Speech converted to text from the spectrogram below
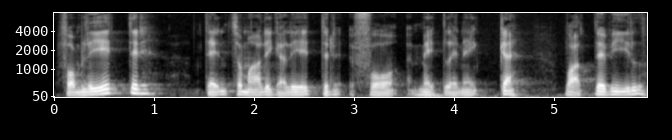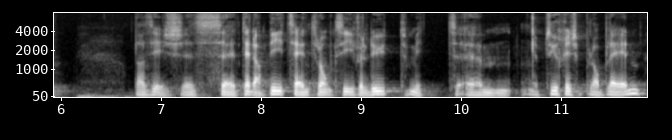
vom Leiter, den zumaligen Leiter von Mettlenecke, Wattenwil, das war ein äh, Therapiezentrum für Leute mit ähm, psychischen Problemen.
